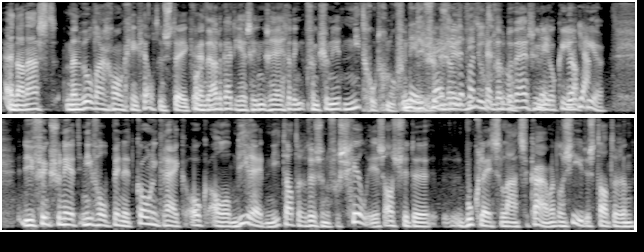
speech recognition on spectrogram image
En daarnaast, men wil daar gewoon geen geld in steken. Voor de duidelijkheid, die herzieningsregeling functioneert niet goed genoeg. Nee, vinden van niet en dat bewijzen jullie Nee. ook keer op Ja. keer. die functioneert in ieder geval binnen het Koninkrijk ook al om die reden niet. Dat er dus een verschil is als je de het boek leest, de Laatste Kamer. Dan zie je dus dat er een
